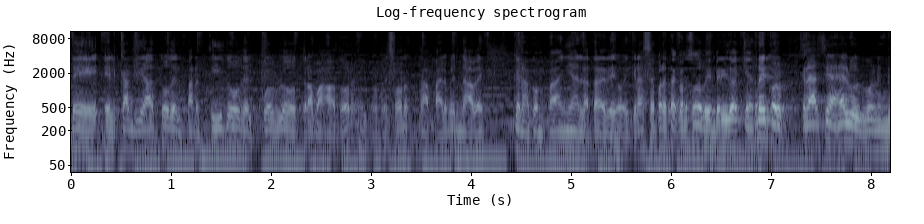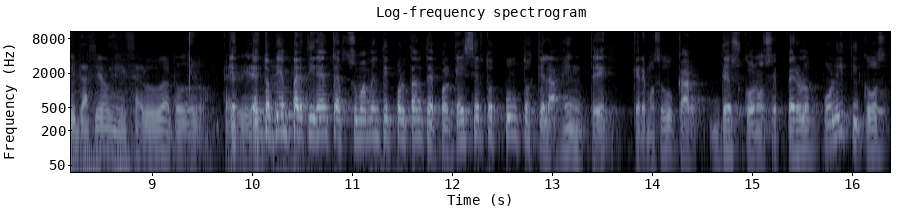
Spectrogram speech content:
del candidato del Partido del Pueblo Trabajador, el profesor Rafael Bernabe, que nos acompaña en la tarde de hoy. Gracias por estar con nosotros, bienvenido aquí en Récord. Gracias, Helmut, por la invitación y saludo a todos los Esto es bien pertinente, sumamente importante, porque hay ciertos puntos que la gente, queremos educar, desconoce, pero los políticos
